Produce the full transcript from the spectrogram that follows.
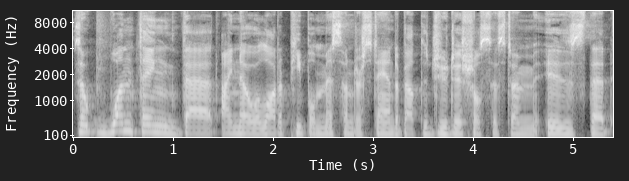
So, one thing that I know a lot of people misunderstand about the judicial system is that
